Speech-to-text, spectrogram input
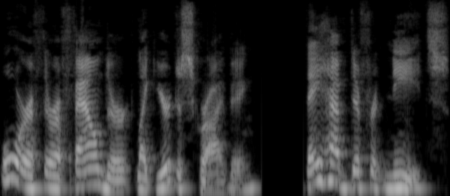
Or if they're a founder, like you're describing, they have different needs.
